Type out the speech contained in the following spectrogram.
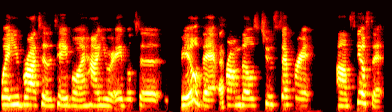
what you brought to the table and how you were able to build that from those two separate um, skill sets.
